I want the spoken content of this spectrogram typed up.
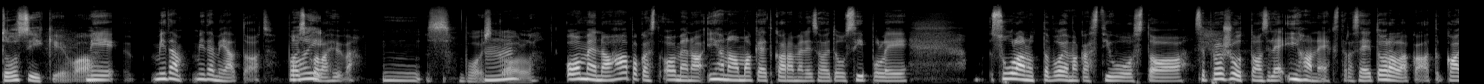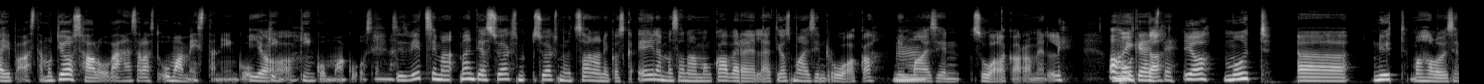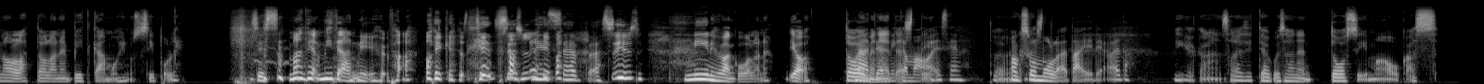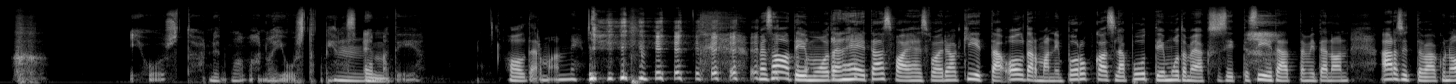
Tosi kiva. Niin mitä, mitä mieltä oot? Voisiko Ai, olla hyvä? Mm, voisiko mm. olla? Omena, haapokasta omena, ihanaa makeet karamellisoituu sipulia, sulanutta voimakasta juustoa. Se prosciutto on sille ihan ekstra, se ei todellakaan kaipaa sitä, mutta jos haluaa vähän sellaista umamista niin kuin kin, kinkun makua sinne. Siis vitsi, mä, mä en tiedä syöks, syöks mä nyt sanani, koska eilen mä sanoin mun kavereille, että jos mä olisin ruoka, niin mm. mä olisin suolakaramelli. Oikeasti? Mutta, joo, mutta äh, nyt mä haluaisin olla tuollainen pitkään muhinut sipuli. Siis mä en tiedä mitään niin hyvää oikeasti. Siis, niin leipä, siis niin hyvän kuulonen. Joo, toi mä en tiedä, mikä mä olisin. Onko sulla mulle jotain ideoita? Mikäkään? Saisit joku sellainen tosi maukas juusto. Nyt mulla vaan noin juustot mielessä. Mm. En mä tiedä. Oltermanni. Me saatiin muuten, hei tässä vaiheessa voidaan kiittää Oltermannin porukkaa, sillä puhuttiin muutama jakso sitten siitä, että miten on ärsyttävää, kun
